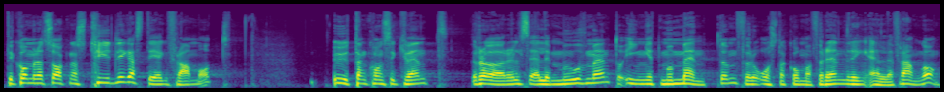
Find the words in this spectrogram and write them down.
Det kommer att saknas tydliga steg framåt utan konsekvent rörelse eller movement och inget momentum för att åstadkomma förändring eller framgång.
